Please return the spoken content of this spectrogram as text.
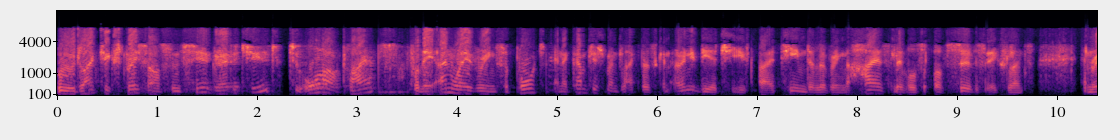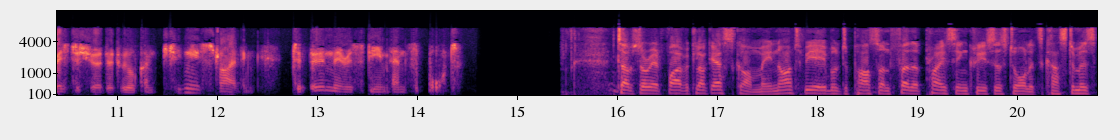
We would like to express our sincere gratitude to all our clients for their unwavering support. An accomplishment like this can only be achieved by a team delivering the highest levels of service excellence and rest assured that we will continue striving to earn their esteem and support. Top story at 5 o'clock. Eskom may not be able to pass on further price increases to all its customers.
